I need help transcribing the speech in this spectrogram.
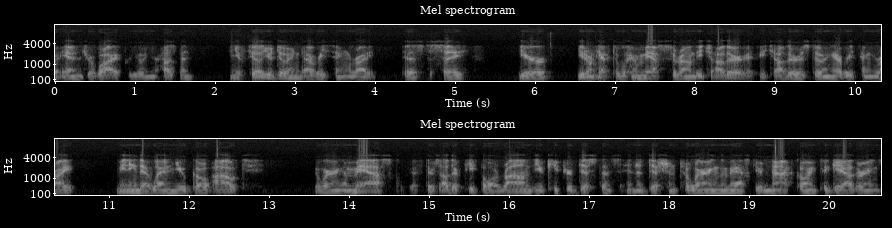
and your wife, or you and your husband, and you feel you're doing everything right, that is to say, you're you don't have to wear masks around each other if each other is doing everything right, meaning that when you go out, you're wearing a mask. If there's other people around, you keep your distance in addition to wearing the mask. You're not going to gatherings.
